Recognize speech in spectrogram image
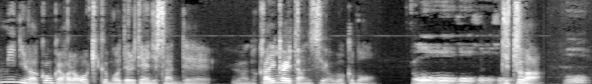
mini は今回ほら大きくモデル展示したんで、あの買い替えたんですよ、僕も。おうおうおうおうおう実は。おう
